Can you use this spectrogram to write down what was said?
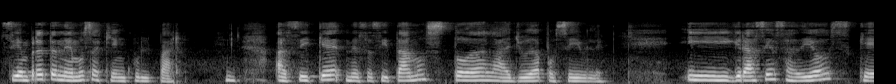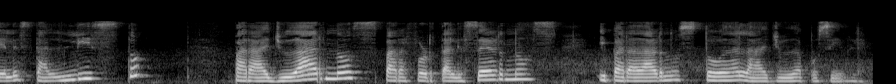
siempre tenemos a quien culpar. Así que necesitamos toda la ayuda posible. Y gracias a Dios que Él está listo para ayudarnos, para fortalecernos y para darnos toda la ayuda posible.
